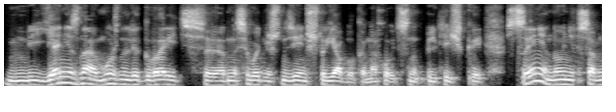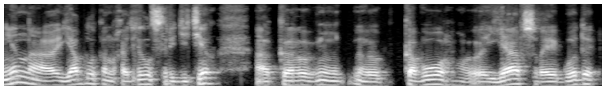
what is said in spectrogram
я не знаю, можно ли говорить э, на сегодняшний день, что яблоко находится на политической сцене, но, несомненно, яблоко находилось среди тех, а, э, кого я в свои годы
